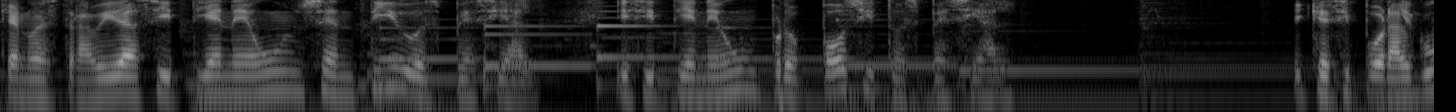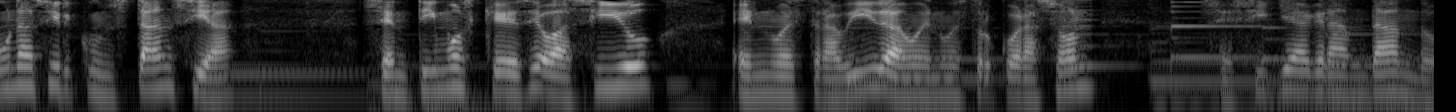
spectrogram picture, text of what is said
que nuestra vida sí tiene un sentido especial y sí tiene un propósito especial. Y que si por alguna circunstancia sentimos que ese vacío en nuestra vida o en nuestro corazón se sigue agrandando,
